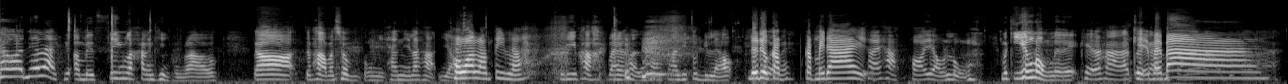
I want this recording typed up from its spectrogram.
ยอดเนี่ยแหละคือ Amazing ระฆังหินของเรา ก็จะพามาชมตรงนี้แค่นี้แหละค่ะอย่าเพราะว่าร้อนตีนแล้วรีบพาไปก่อนนะคะพาที่ตรงนี้แล้ว เดี๋ยวเดี๋ยวกลับกลับไม่ได้ ใช่ค่ะ เพราะอย่าหลง เมื่อกี้ยังหลงเลย โอเคนะคะ โอเค บ๊ายบาย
